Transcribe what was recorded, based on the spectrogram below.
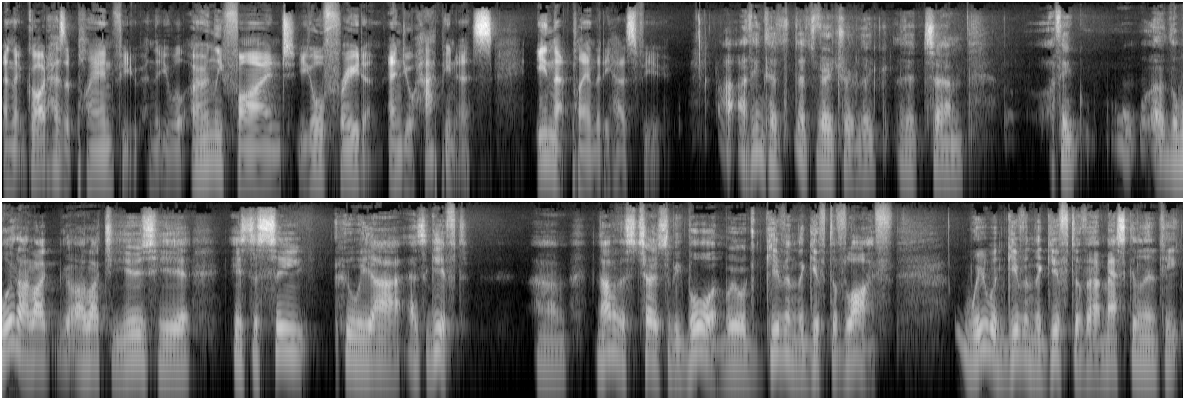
and that God has a plan for you and that you will only find your freedom and your happiness in that plan that He has for you. I think that's that's very true, Luke. That um, I think the word I like I like to use here is to see who we are as a gift. Um, none of us chose to be born. We were given the gift of life. We were given the gift of our masculinity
